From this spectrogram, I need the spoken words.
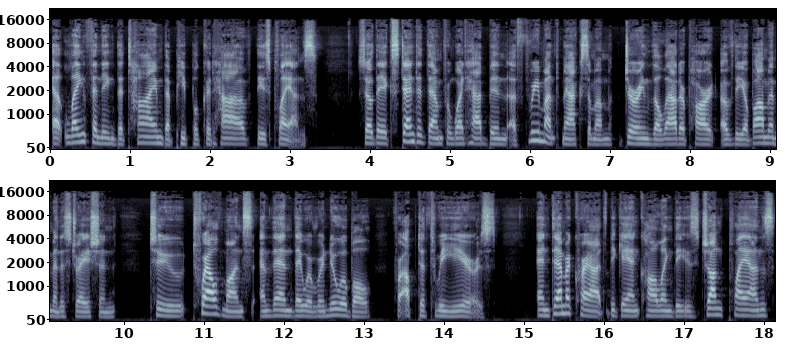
at lengthening the time that people could have these plans. So they extended them from what had been a three month maximum during the latter part of the Obama administration to 12 months, and then they were renewable for up to three years. And Democrats began calling these junk plans,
